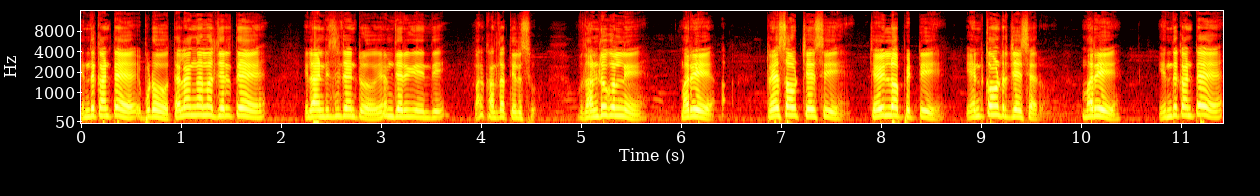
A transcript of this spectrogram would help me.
ఎందుకంటే ఇప్పుడు తెలంగాణలో జరిగితే ఇలాంటి ఇన్సిడెంట్ ఏం జరిగింది? మనకంతా తెలుసు. దండుగుల్ని మరి ట్రేస్ అవుట్ చేసి జైల్లో పెట్టి ఎన్కౌంటర్ చేశారు. మరి ఎందుకంటే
